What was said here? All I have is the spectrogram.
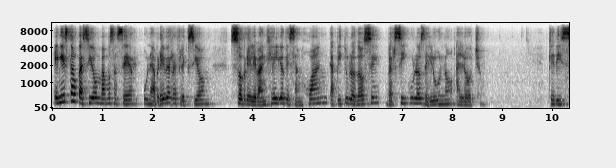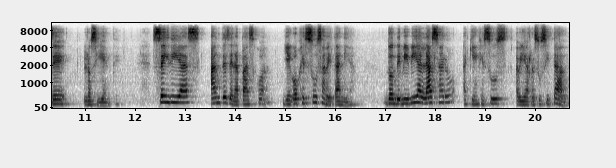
En esta ocasión vamos a hacer una breve reflexión sobre el Evangelio de San Juan, capítulo 12, versículos del 1 al 8, que dice lo siguiente. Seis días antes de la Pascua llegó Jesús a Betania, donde vivía Lázaro, a quien Jesús había resucitado.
